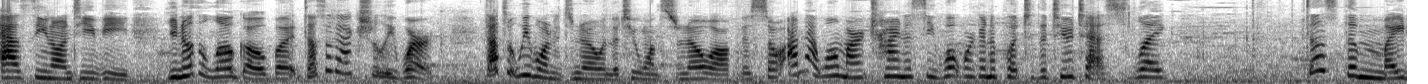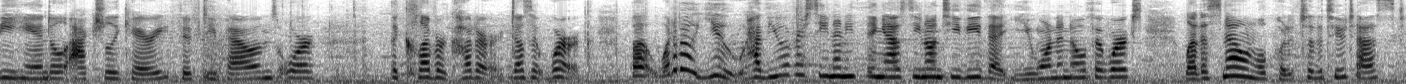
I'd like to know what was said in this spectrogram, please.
as seen on TV. You know the logo, but does it actually work? That's what we wanted to know in the Two Wants to Know office, so I'm at Walmart trying to see what we're gonna put to the two test. Like, does the mighty handle actually carry 50 pounds, or the clever cutter, does it work? But what about you? Have you ever seen anything as seen on TV that you wanna know if it works? Let us know and we'll put it to the two test.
